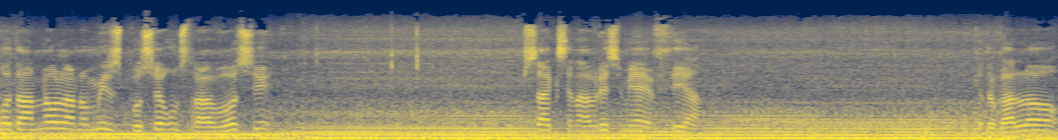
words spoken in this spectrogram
όταν όλα νομίζεις πως έχουν στραβώσει ψάξε να βρεις μια ευθεία και το καλό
